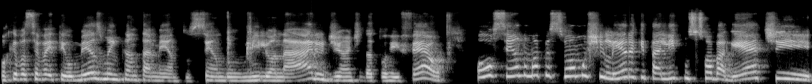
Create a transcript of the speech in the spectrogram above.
Porque você vai ter o mesmo encantamento sendo um milionário diante da Torre Eiffel ou sendo uma pessoa mochileira que está ali com sua baguete,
